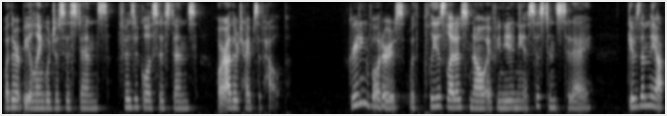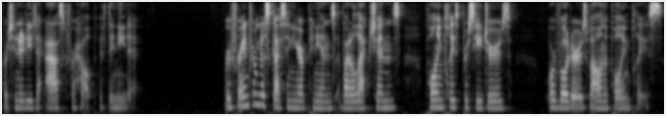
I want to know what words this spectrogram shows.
whether it be language assistance, physical assistance, or other types of help. Greeting voters with please let us know if you need any assistance today gives them the opportunity to ask for help if they need it. Refrain from discussing your opinions about elections, polling place procedures, or voters while in the polling place.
